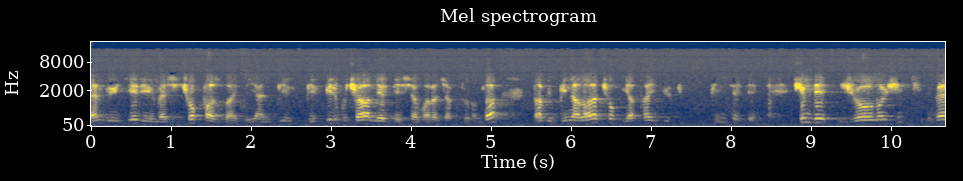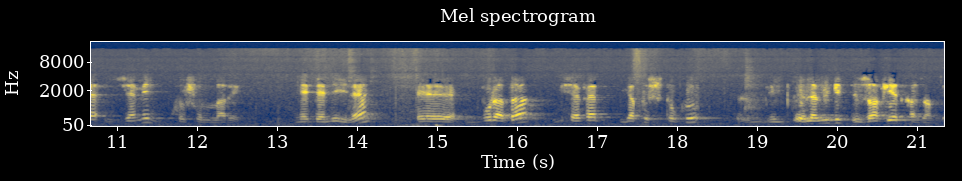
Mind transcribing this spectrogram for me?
en büyük yer ivmesi çok fazlaydı. Yani bir, bir, bir buçuğa neredeyse varacak durumda. Tabi binalara çok yatay yük bindirdi. Şimdi jeolojik ve zemin koşulları nedeniyle e, burada bir sefer yapı stoku e, önemli bir zafiyet kazandı.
